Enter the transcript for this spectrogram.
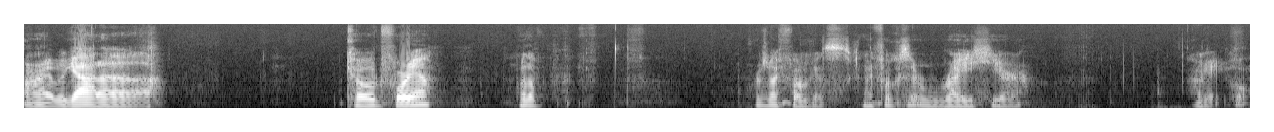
All right, we got a code for you. Where the, where's my focus? Can I focus it right here? Okay, cool.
